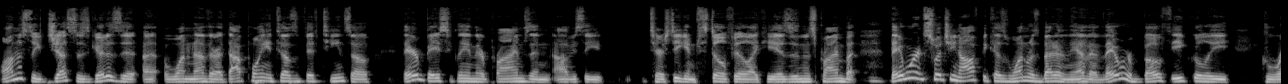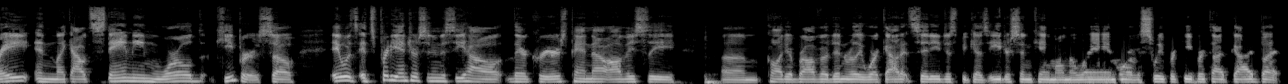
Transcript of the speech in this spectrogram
honestly just as good as it, uh, one another at that point in 2015. So they're basically in their primes, and obviously Ter Stegen still feel like he is in his prime, but they weren't switching off because one was better than the other. They were both equally great and like outstanding world keepers. So it was it's pretty interesting to see how their careers panned out. Obviously um, Claudio Bravo didn't really work out at City just because Ederson came on the way and more of a sweeper keeper type guy. But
